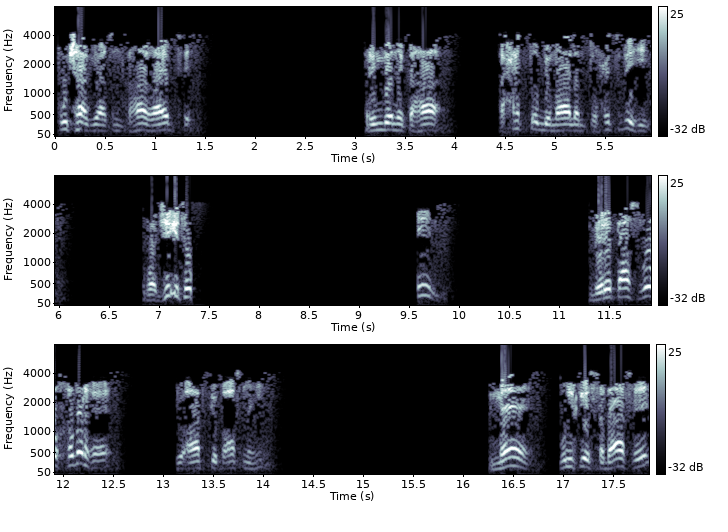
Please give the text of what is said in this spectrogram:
پوچھا گیا، تم کہاں غائب تھے؟ پرندے نے کہا احت تو بیمالم تو حت بھی ہی وجیت میرے پاس وہ خبر ہے جو آپ کے پاس نہیں۔ میں ملک سبا سے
